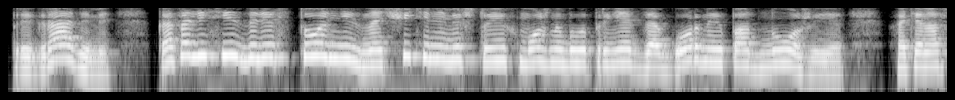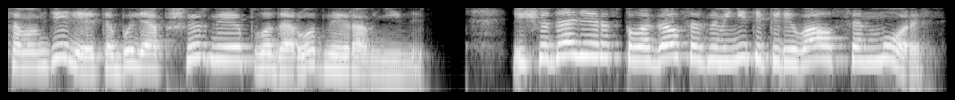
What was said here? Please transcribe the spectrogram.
преградами, казались издали столь незначительными, что их можно было принять за горные подножия, хотя на самом деле это были обширные плодородные равнины. Еще далее располагался знаменитый перевал Сен-Морес,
